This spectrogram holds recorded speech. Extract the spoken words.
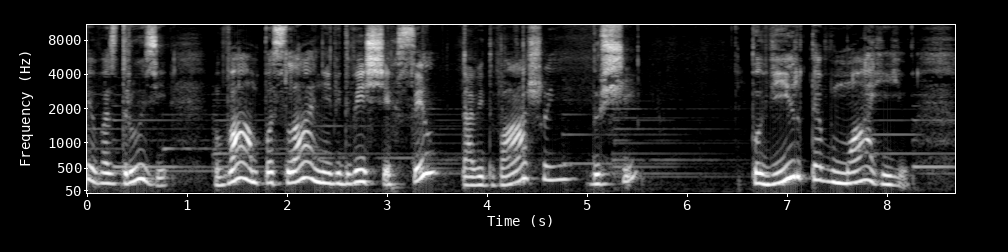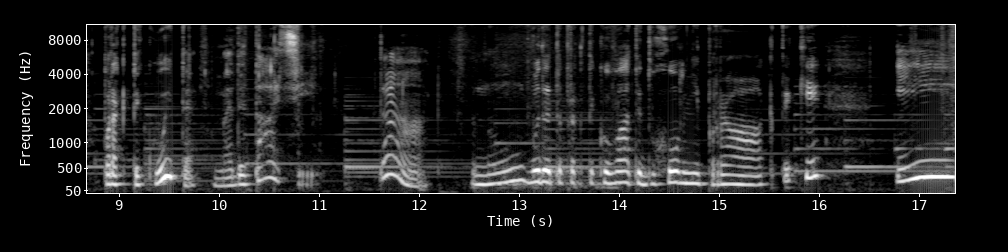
Вітаю вас, друзі! Вам послання від вищих сил та від вашої душі. Повірте в магію, практикуйте медитації. Так, ну, будете практикувати духовні практики і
